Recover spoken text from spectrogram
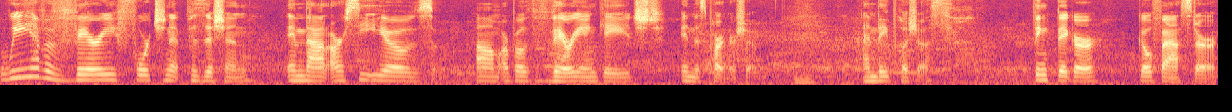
we have a very fortunate position in that our CEOs um, are both very engaged in this partnership. And they push us. Think bigger, go faster,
